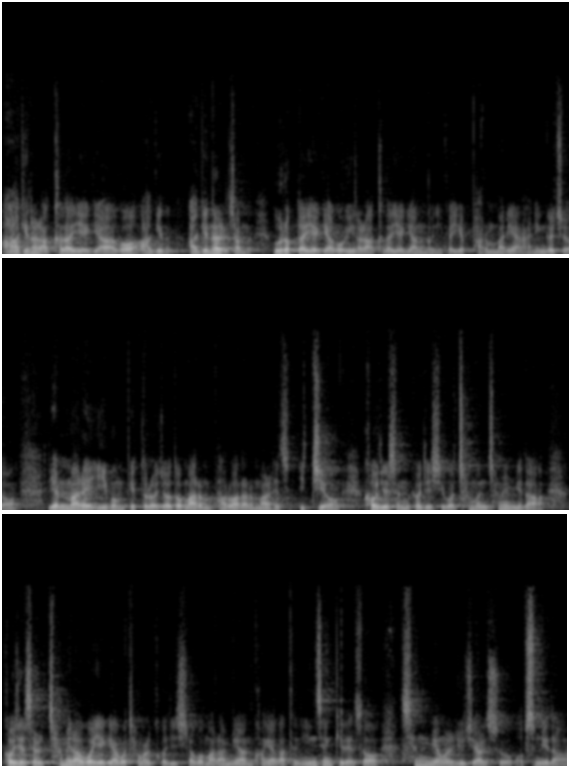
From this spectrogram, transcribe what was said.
악인을 악하다 얘기하고 악인 악인을 참 의롭다 얘기하고 의인을 악하다 얘기하는 거니까 이게 바른 말이 아닌 거죠. 옛말에 입은 삐뚤어져도 말은 바로 하라는 말 있지요. 거짓은 거짓이고 참은 참입니다. 거짓을 참이라고 얘기하고 참을 거짓이라고 말하면 광야 같은 인생길에서 생명을 유지할 수 없습니다.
